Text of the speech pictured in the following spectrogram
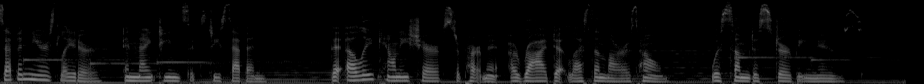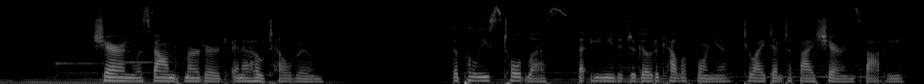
Seven years later, in 1967, the LA County Sheriff's Department arrived at Les and Laura's home with some disturbing news. Sharon was found murdered in a hotel room. The police told Les that he needed to go to California to identify Sharon's body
